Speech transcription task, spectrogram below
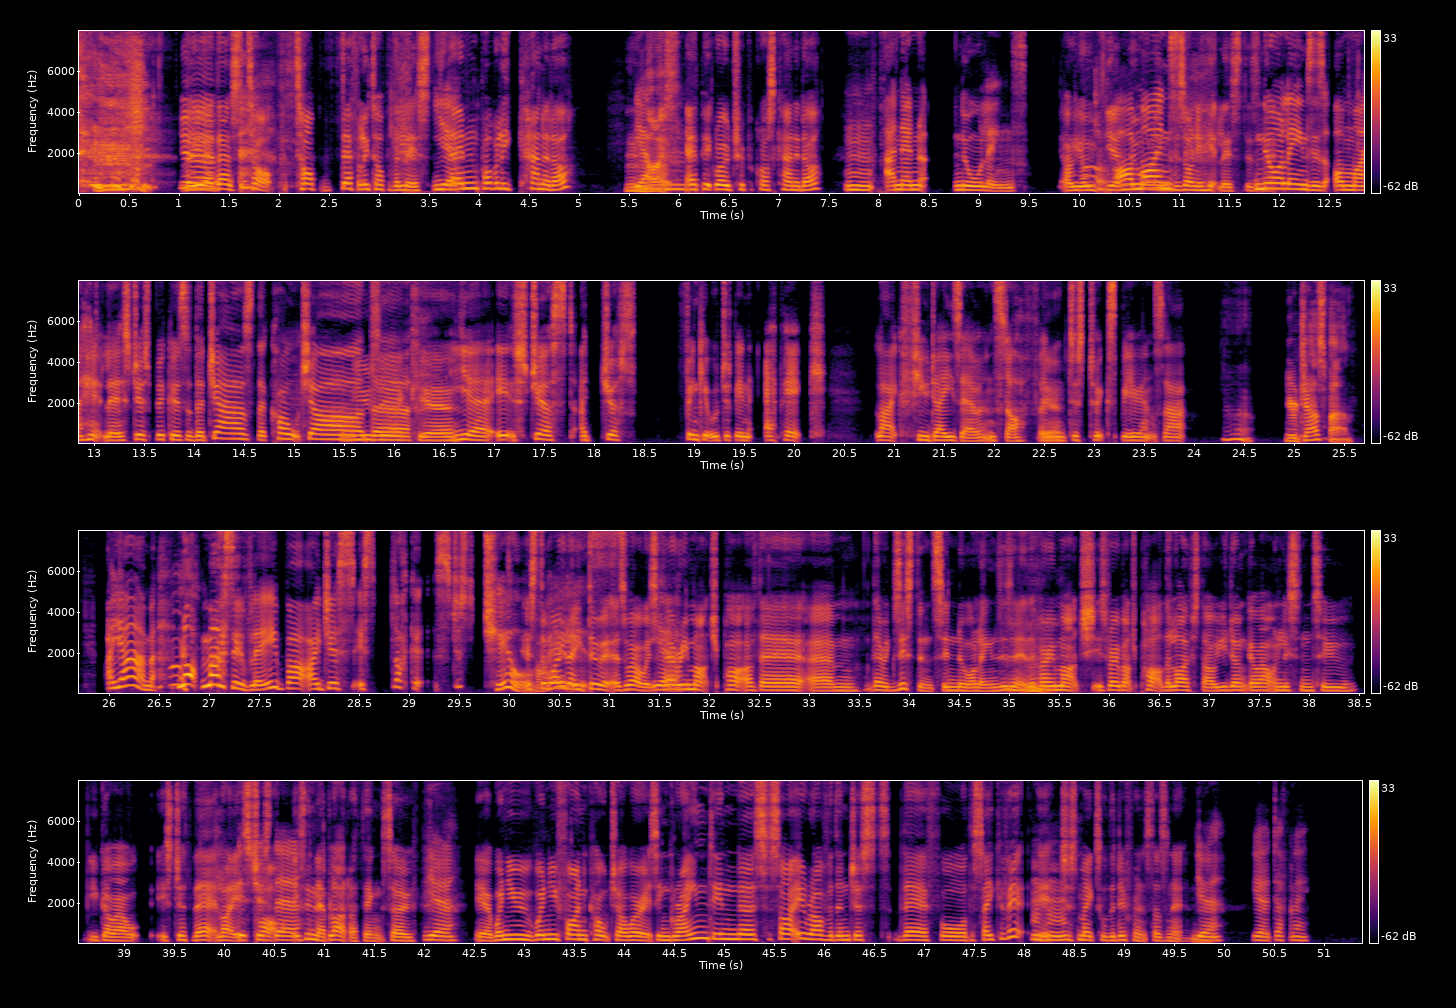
But yeah, that's top. Top, definitely top of the list. Yeah. Then probably Canada. Mm, Yeah. Nice. Epic road trip across Canada. Mm, and then New Orleans. Oh, you're, yeah, Oh, New Orleans is on your hit list, isn't New it? New Orleans is on my hit list just because of the jazz, the culture, The music, yeah. yeah. It's just, I just think it would just be an epic, like, few days there and stuff, and Yeah. just to experience that. Yeah. You're a jazz fan. I am not massively, but I just it's like a, it's just chill. It's the way they do it as well. It's yeah. very much part of their um, their existence in New Orleans, isn't it? They're Mm. very much it's very much part of the lifestyle. You don't go out and listen to. You go out. It's just there. Like it's, It's just part- there. It's in their blood, I think. So Yeah, yeah, when you when you find culture where it's ingrained in the society rather than just there for the sake of it, Mhm. it just makes all the difference, doesn't it? yeah, yeah, definitely.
